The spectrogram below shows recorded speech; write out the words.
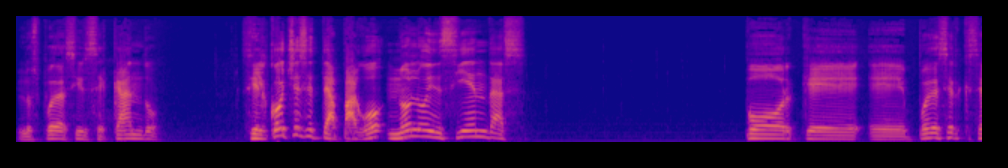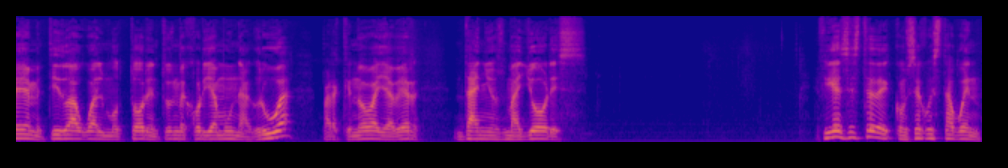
los puedas ir secando. Si el coche se te apagó, no lo enciendas porque eh, puede ser que se haya metido agua al motor, entonces mejor llama una grúa para que no vaya a haber daños mayores. Fíjense, este de consejo está bueno.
